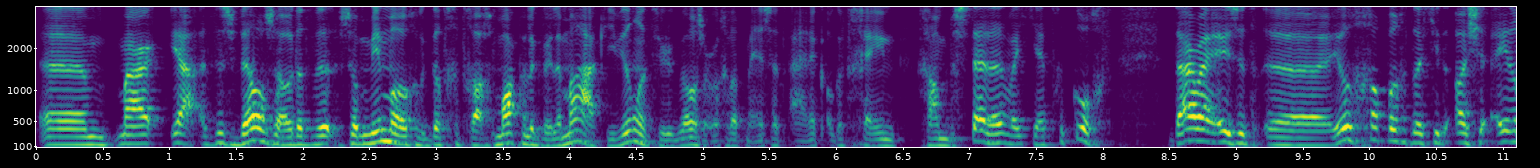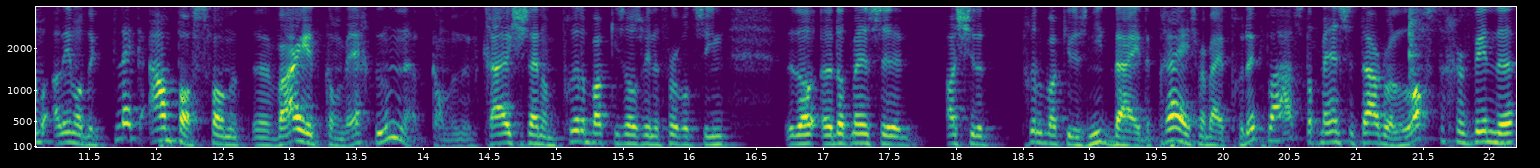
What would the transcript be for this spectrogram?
Um, maar ja, het is wel zo dat we zo min mogelijk dat gedrag makkelijk willen maken. Je wil natuurlijk wel zorgen dat mensen uiteindelijk ook hetgeen gaan bestellen wat je hebt gekocht. Daarbij is het uh, heel grappig dat je als je alleen maar de plek aanpast van het, uh, waar je het kan wegdoen. Nou, het kan een kruisje zijn of een prullenbakje zoals we in het voorbeeld zien. Dat, uh, dat mensen, als je het prullenbakje dus niet bij de prijs, maar bij het product plaatst, dat mensen het daardoor lastiger vinden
